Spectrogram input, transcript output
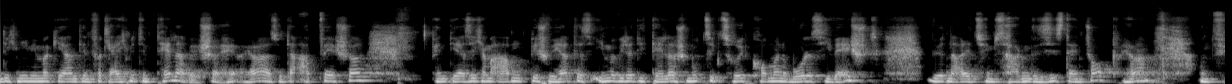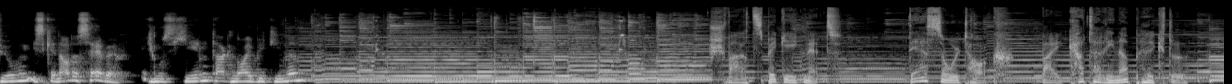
Und ich nehme immer gern den Vergleich mit dem Tellerwäscher her. Ja? Also der Abwäscher, wenn der sich am Abend beschwert, dass immer wieder die Teller schmutzig zurückkommen, obwohl er sie wäscht, würden alle zu ihm sagen, das ist dein Job. Ja? Und Führung ist genau dasselbe. Ich muss jeden Tag neu beginnen. Schwarz begegnet. Der Soul Talk bei Katharina Pirktl.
